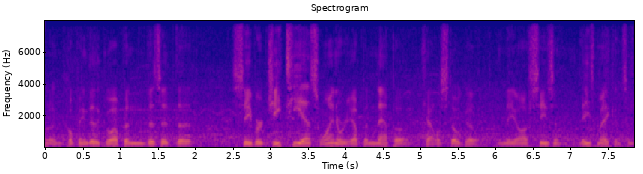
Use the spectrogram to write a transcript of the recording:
I'm uh, hoping to go up and visit the Seaver GTS winery up in Napa, Calistoga in the off season. He's making some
